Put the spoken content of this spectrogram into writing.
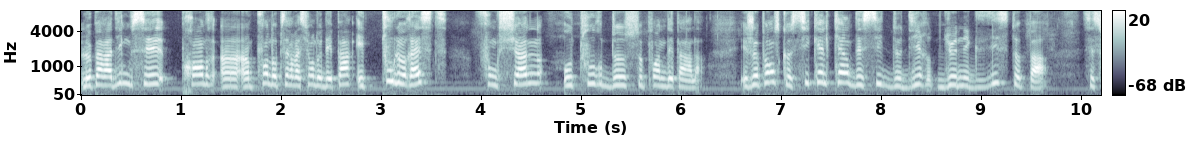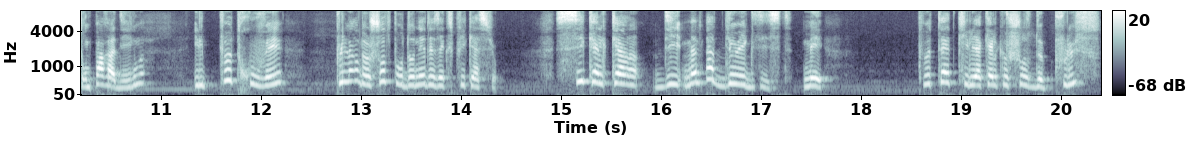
Le paradigme, c'est prendre un, un point d'observation de départ et tout le reste fonctionne autour de ce point de départ-là. Et je pense que si quelqu'un décide de dire Dieu n'existe pas, c'est son paradigme, il peut trouver plein de choses pour donner des explications. Si quelqu'un dit, même pas Dieu existe, mais peut-être qu'il y a quelque chose de plus,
